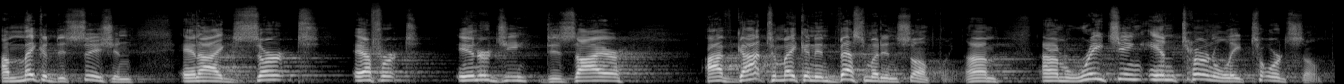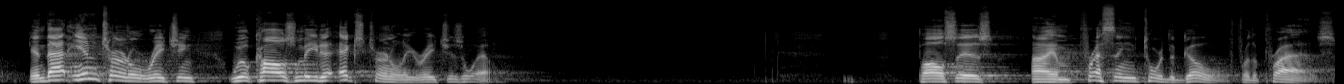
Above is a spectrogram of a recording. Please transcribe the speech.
I make a decision and I exert effort energy, desire. I've got to make an investment in something. I'm, I'm reaching internally towards something. And that internal reaching will cause me to externally reach as well. Paul says, I am pressing toward the goal for the prize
